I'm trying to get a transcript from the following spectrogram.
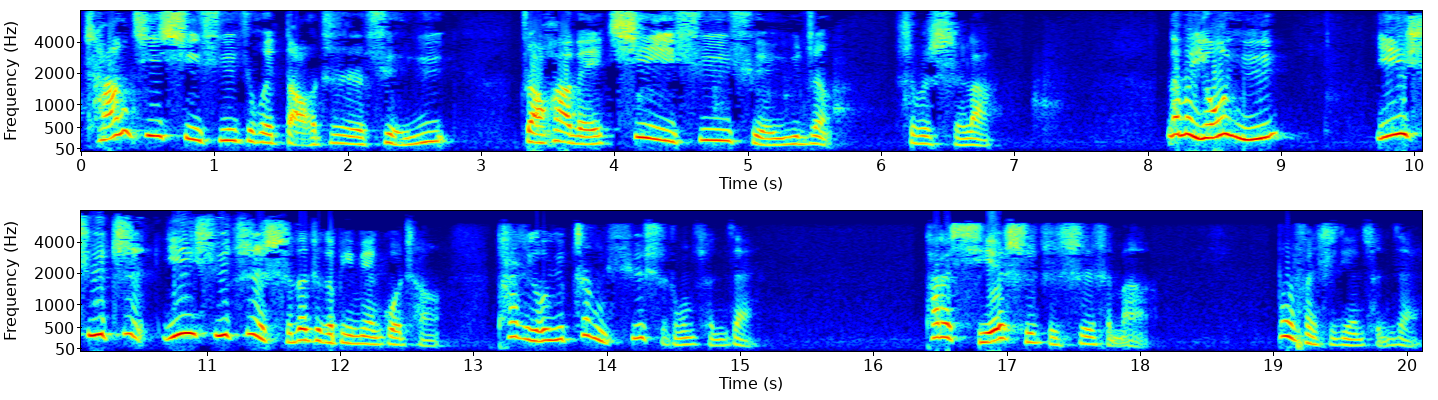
长期气虚就会导致血瘀，转化为气虚血瘀症，是不是实了？那么由于阴虚致阴虚致实的这个病变过程。它是由于正虚始终存在，它的邪实只是什么部分时间存在，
